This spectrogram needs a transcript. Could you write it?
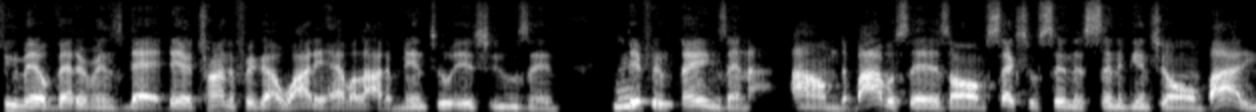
female veterans that they're trying to figure out why they have a lot of mental issues and mm-hmm. different things. And um, the Bible says um, sexual sin is sin against your own body.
